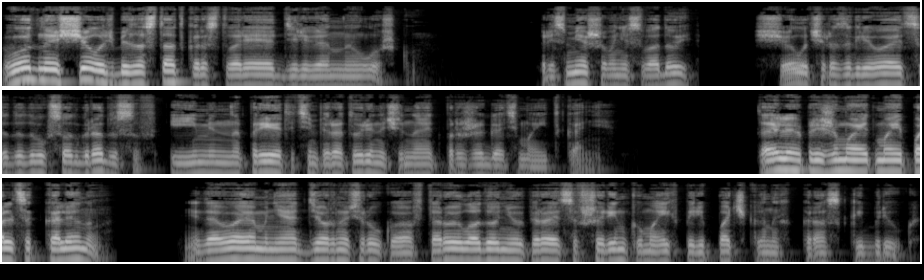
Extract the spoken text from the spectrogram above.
Водная щелочь без остатка растворяет деревянную ложку. При смешивании с водой щелочь разогревается до 200 градусов, и именно при этой температуре начинает прожигать мои ткани. Тайлер прижимает мои пальцы к колену, не давая мне отдернуть руку, а второй ладонью упирается в ширинку моих перепачканных краской брюк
